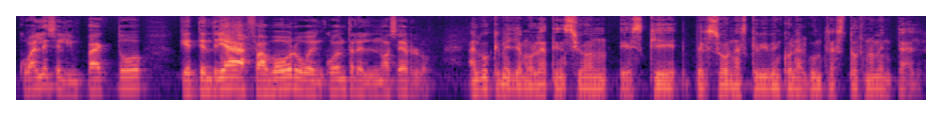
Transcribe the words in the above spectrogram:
cuál es el impacto que tendría a favor o en contra el no hacerlo. Algo que me llamó la atención es que personas que viven con algún trastorno mental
